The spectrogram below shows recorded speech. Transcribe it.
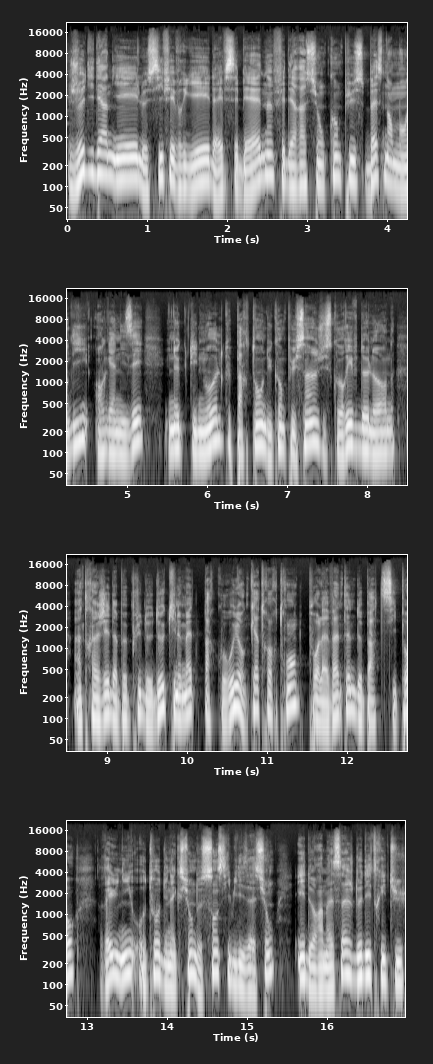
Jeudi dernier, le 6 février, la FCBN, Fédération Campus Basse-Normandie, organisait une clean walk partant du campus 1 jusqu'aux rives de l'Orne, un trajet d'un peu plus de 2 km parcouru en 4h30 pour la vingtaine de participants réunis autour d'une action de sensibilisation et de ramassage de détritus.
